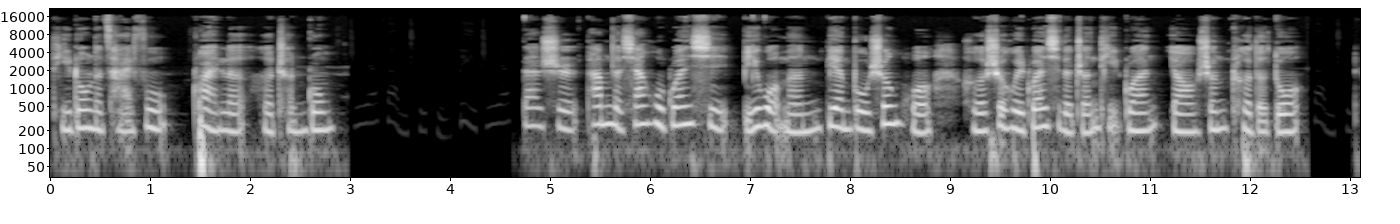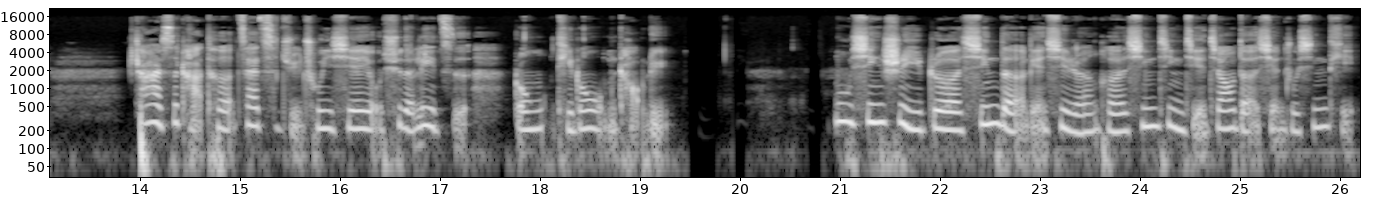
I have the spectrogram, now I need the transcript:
提供了财富、快乐和成功，但是他们的相互关系比我们遍布生活和社会关系的整体观要深刻得多。查尔斯·卡特再次举出一些有趣的例子，供提供我们考虑。木星是一个新的联系人和心境结交的显著星体，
